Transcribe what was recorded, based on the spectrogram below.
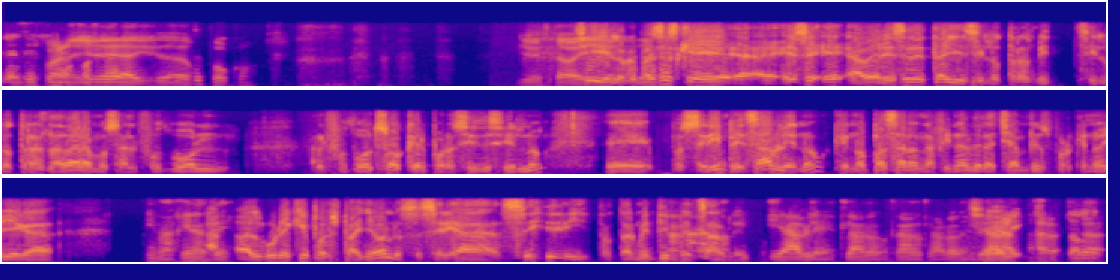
les dijimos Bueno, yo he ayudado un poco. Yo estaba ahí. Sí, lo que pasa es que eh, ese, eh, a ver, ese detalle si lo transmit, si lo trasladáramos al fútbol, al fútbol soccer, por así decirlo, eh, pues sería impensable, ¿no? Que no pasaran la final de la Champions porque no llega a, Imagínate. a algún equipo español, o sea, sería sí, totalmente impensable. Ah, inviable, claro, claro, claro. A- sobre todo, a-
